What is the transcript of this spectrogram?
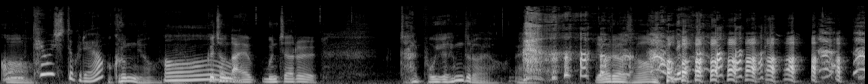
어, 어. 태훈 씨도 그래요? 어, 그럼요. 어. 그전 나의 문자를 잘 보기가 힘들어요. 네. 여려서.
